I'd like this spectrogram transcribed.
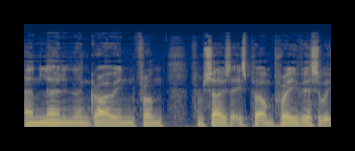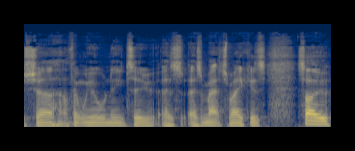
and learning and growing from, from shows that he's put on previous, which uh, I think we all need to as as matchmakers. So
